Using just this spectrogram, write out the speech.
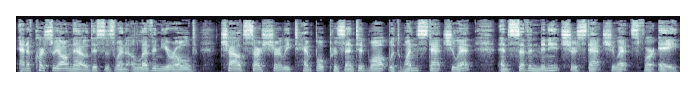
And of course, we all know this is when 11 year old child star Shirley Temple presented Walt with one statuette and seven miniature statuettes for a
